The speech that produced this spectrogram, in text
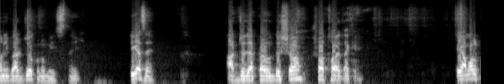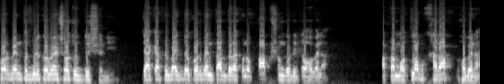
অনিবার্য কোনো মিস নেই। ঠিক আছে? আর যদি আপনার উদ্দেশ্য সৎ হয় থাকে এই আমল করবেন, তদবির করবেন সৎ উদ্দেশ্য নিয়ে। যাকে আপনি বাধ্য করবেন, তার দ্বারা কোনো পাপ সংগঠিত হবে না। আপনার মতলব খারাপ হবে না,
